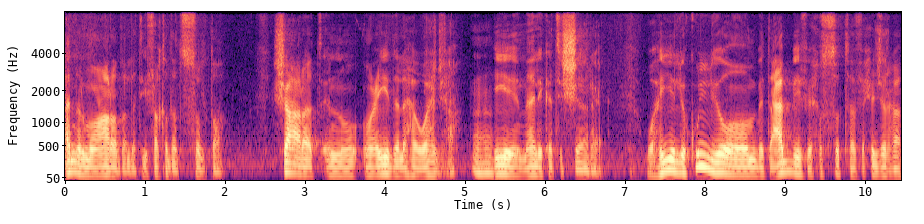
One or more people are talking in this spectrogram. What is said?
أن المعارضة التي فقدت السلطة شعرت إنه أعيد لها وجهها. هي مالكة الشارع. وهي اللي كل يوم بتعبي في حصتها في حجرها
